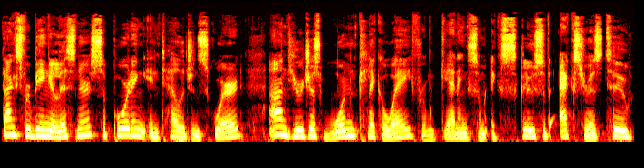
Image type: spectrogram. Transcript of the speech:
Thanks for being a listener, supporting Intelligence Squared, and you're just one click away from getting some exclusive extras too.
